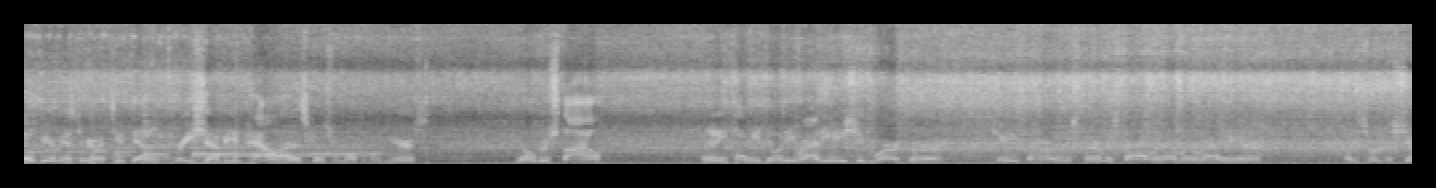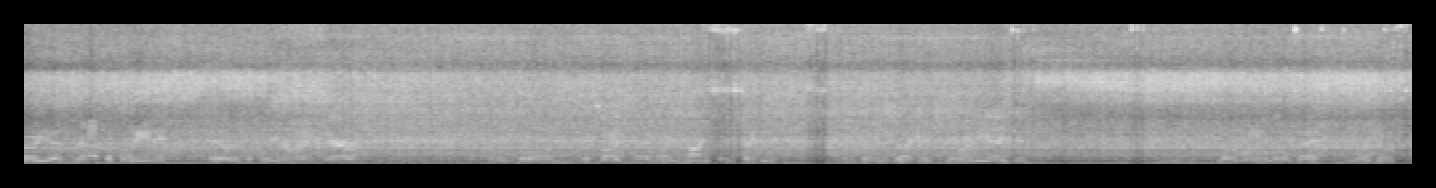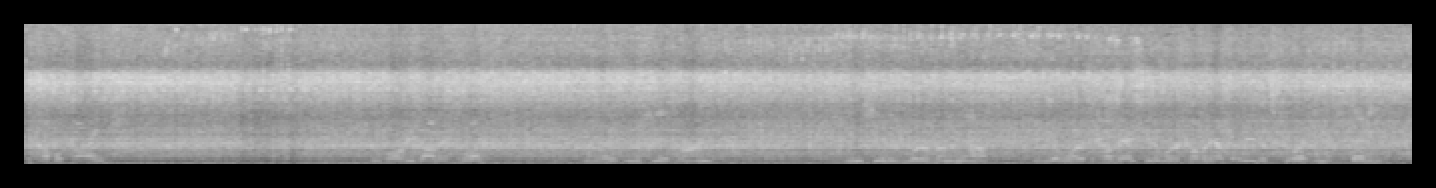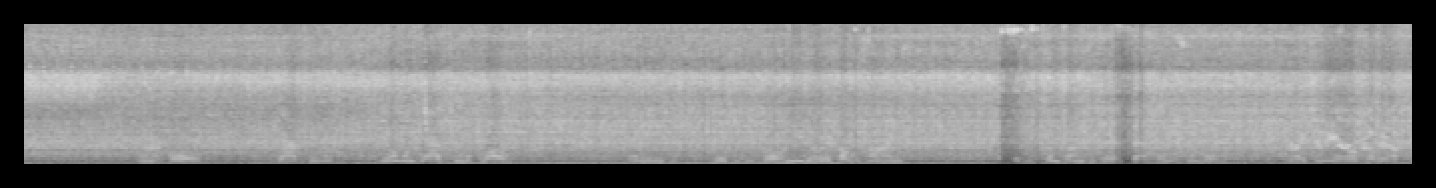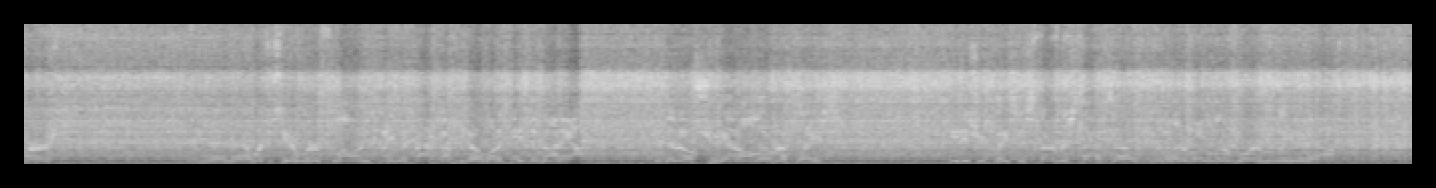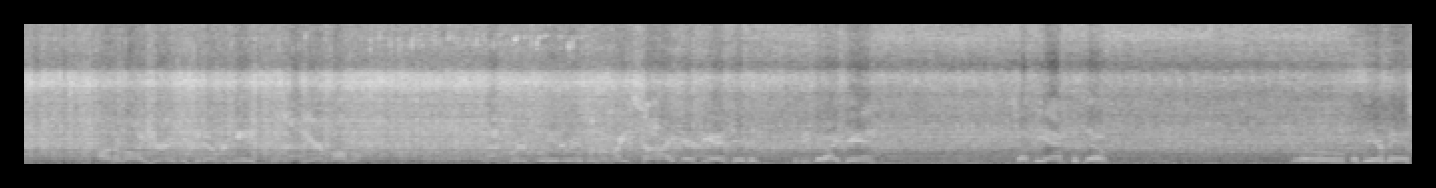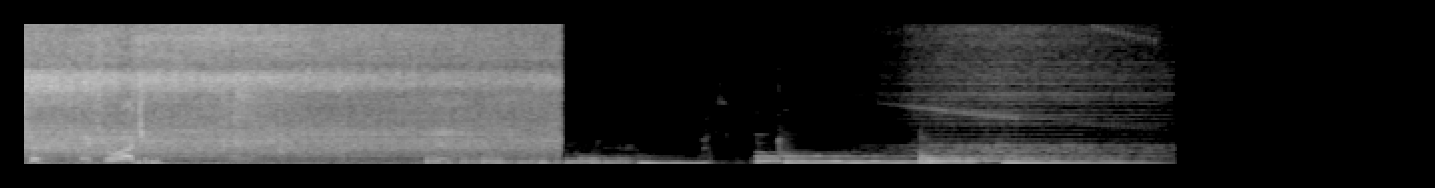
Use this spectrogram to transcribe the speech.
Joe Beermaster. We have a 2003 Chevy Impala. This goes for multiple years. The older style. And anytime you do any radiation work or change the hose, thermostat, whatever, radiator, I just wanted to show you, you have to bleed it. There is the bleeder right there. Let me put on, what size is that? 9? 9, 30 seconds. 30 seconds. You run the engine. Let it run a little bit. You want to do it a couple times. We've already done it once. And let it, you see it run. And you see the water running out. And you don't want it to come back. See the water coming out, that means it's good. And it's steady. In a hole. Gaps in it. You don't want gaps in the flow. That means it's basically full. And you do it a couple times. Because sometimes there's air gaps under somewhere. Right, so the air will come out first. And then uh, once you see the water flowing, tighten it back up. You don't want to take the nut out, because then it'll shoot out all over the place. He just replaced his thermostat, so you're going to let it run a little more and bleed it out. Otherwise, your engine could overheat because of that air bubble. That's where the bleeder is on the right side. There's the engine. Give you a good idea. Something you have to do. Joe Beermaster. Thanks for watching. Thank you.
